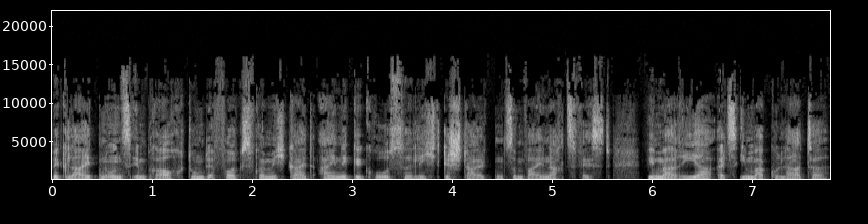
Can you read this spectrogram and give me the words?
begleiten uns im Brauchtum der Volksfrömmigkeit einige große Lichtgestalten zum Weihnachtsfest, wie Maria als Immaculata,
